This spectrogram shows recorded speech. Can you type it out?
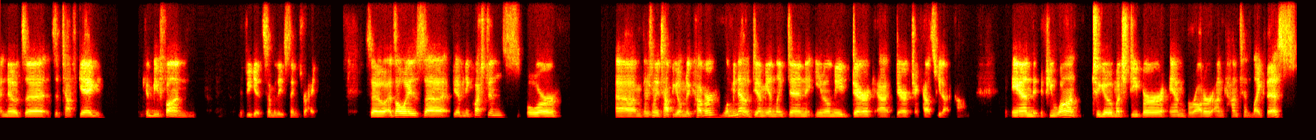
I know it's a it's a tough gig. It can be fun if you get some of these things right. So as always, uh, if you have any questions or um, there's any topic you want me to cover, let me know. DM me on LinkedIn, email me, derek at derekjankowski.com. And if you want to go much deeper and broader on content like this,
